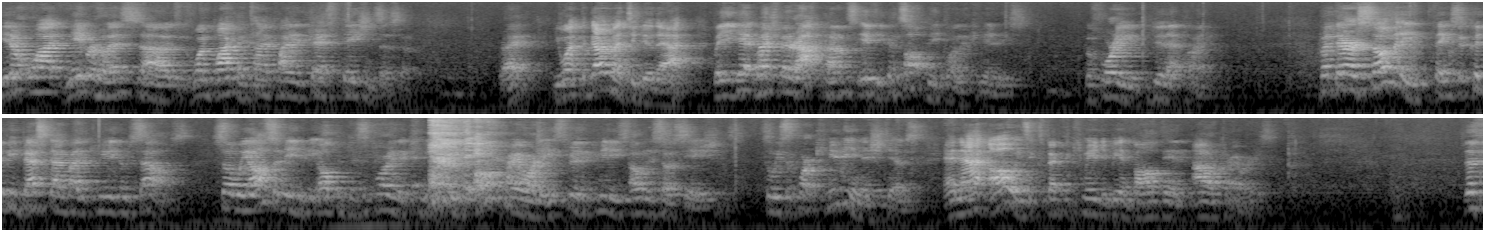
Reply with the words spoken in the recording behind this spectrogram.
You don't want neighborhoods uh, one block at a time planning a transportation system, right? You want the government to do that, but you get much better outcomes if you consult people in the communities before you do that planning. But there are so many things that could be best done by the community themselves. So we also need to be open to supporting the community's own priorities through the community's own associations. So we support community initiatives and not always expect the community to be involved in our priorities. The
